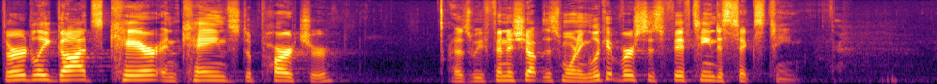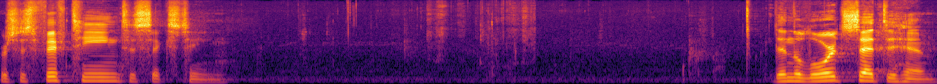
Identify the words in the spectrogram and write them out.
Thirdly, God's care and Cain's departure. As we finish up this morning, look at verses 15 to 16 verses 15 to 16. Then the Lord said to him,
